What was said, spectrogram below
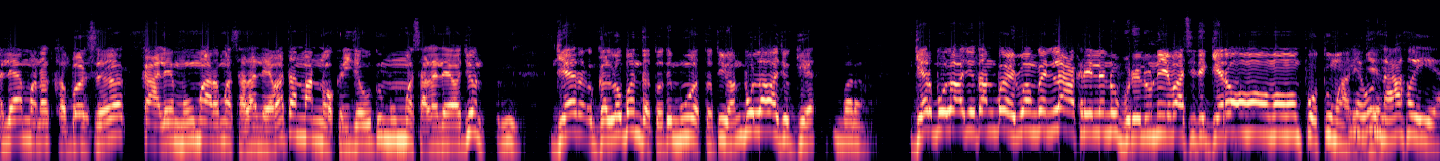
એટલે આ મને ખબર છે કાલે હું મારા મસાલા લેવા તા ને મારે નોકરી જવું તું હું મસાલા લેવા જો ને. ઘેર ગલ્લો બંધ હતો તે હું હતો તે બોલાવા જો ઘેર. બરાબર. ઘેર બોલાવા જો તાન બહેરું આમ કઈ લાખરી લઈને ઉભું રહેલું ને એવા છે તે ઘેર પોતું મારી એવું ના હોય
